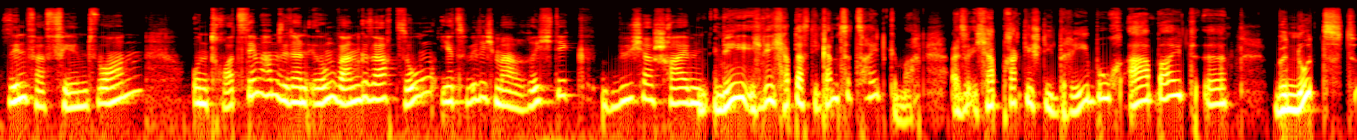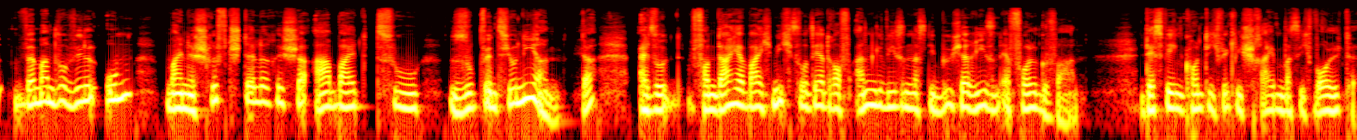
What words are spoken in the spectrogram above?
sind verfilmt worden und trotzdem haben Sie dann irgendwann gesagt, so, jetzt will ich mal richtig Bücher schreiben. Nee, ich, ich habe das die ganze Zeit gemacht. Also ich habe praktisch die Drehbucharbeit äh, benutzt, wenn man so will, um meine schriftstellerische Arbeit zu subventionieren. Ja? Also von daher war ich nicht so sehr darauf angewiesen, dass die Bücher Riesenerfolge waren. Deswegen konnte ich wirklich schreiben, was ich wollte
